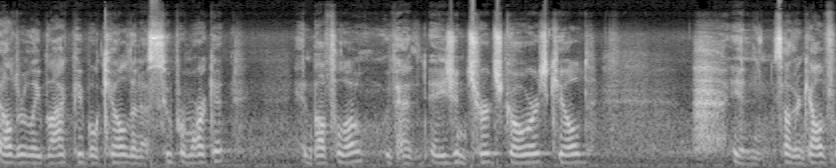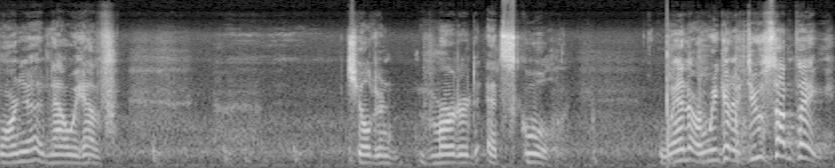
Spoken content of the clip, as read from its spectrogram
elderly black people killed in a supermarket in Buffalo. We've had Asian churchgoers killed in Southern California, and now we have children murdered at school. When are we going to do something?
